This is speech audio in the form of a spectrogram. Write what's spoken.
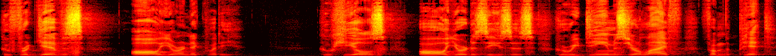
who forgives all your iniquity, who heals all your diseases, who redeems your life from the pit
